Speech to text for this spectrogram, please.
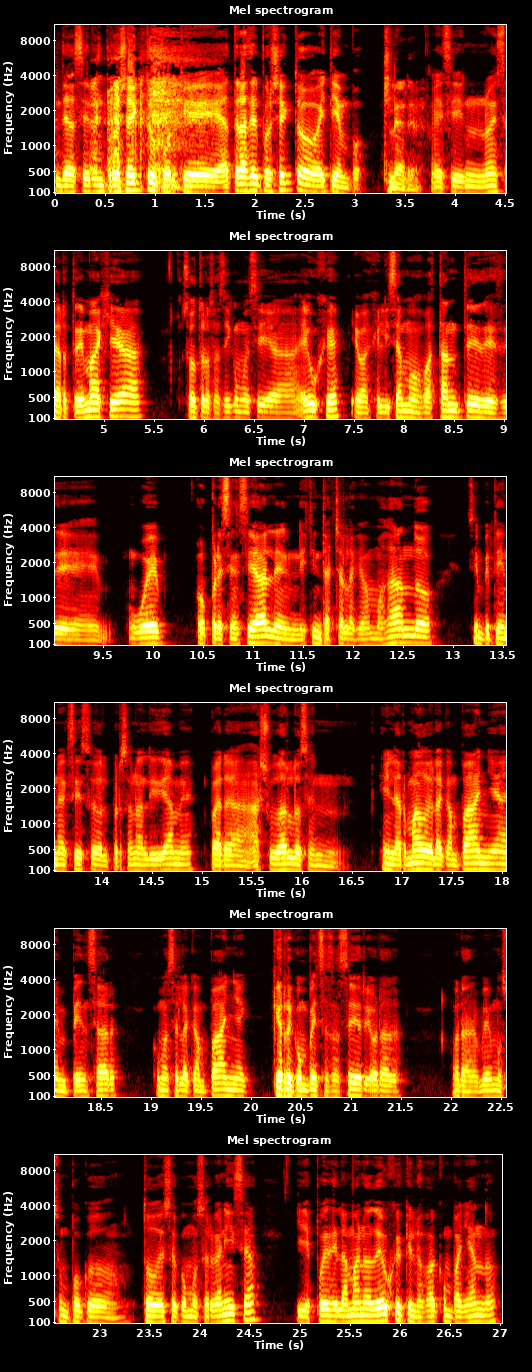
de hacer un proyecto porque atrás del proyecto hay tiempo. Claro. Es decir, no es arte de magia. Nosotros, así como decía Euge, evangelizamos bastante desde web o presencial en distintas charlas que vamos dando. Siempre tienen acceso al personal de IDEAME para ayudarlos en, en el armado de la campaña, en pensar cómo hacer la campaña, qué recompensas hacer. Ahora, ahora vemos un poco todo eso, cómo se organiza. Y después de la mano de Euge que los va acompañando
